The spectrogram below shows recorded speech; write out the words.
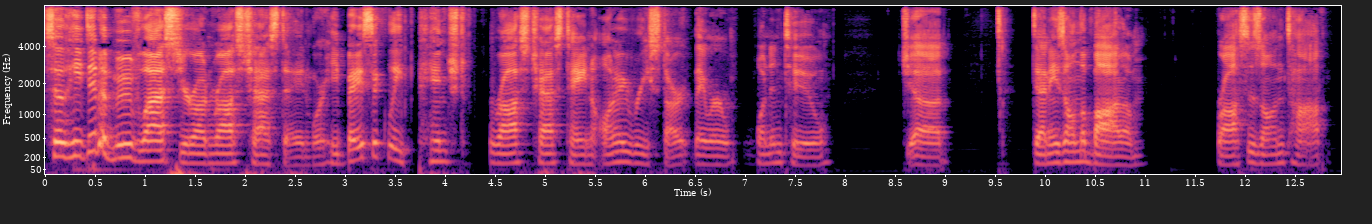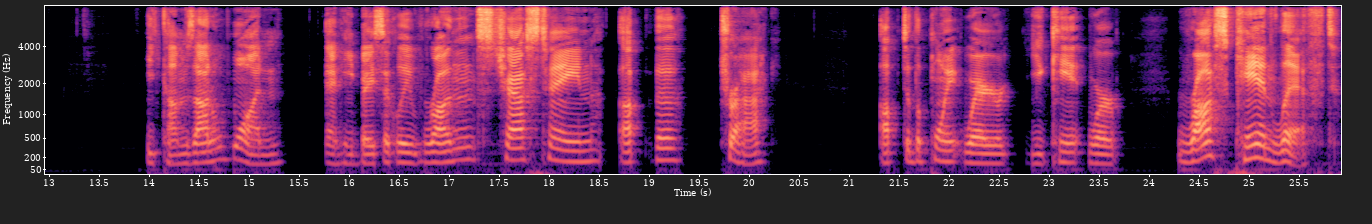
So he did a move last year on Ross Chastain where he basically pinched Ross Chastain on a restart. They were one and two. Uh, Denny's on the bottom. Ross is on top. He comes out of one, and he basically runs Chastain up the track, up to the point where you can't, where Ross can lift.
